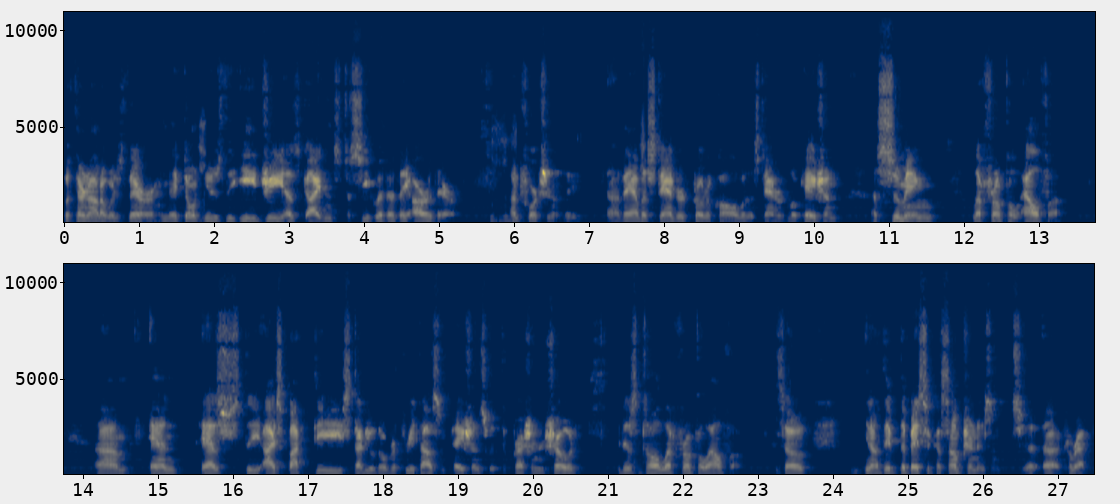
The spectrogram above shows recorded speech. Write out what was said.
but they're not always there. And they don't use the EEG as guidance to see whether they are there, mm-hmm. unfortunately. Uh, they have a standard protocol with a standard location, assuming left frontal alpha. Um, and as the iSpot D study with over 3,000 patients with depression showed, it isn't all left frontal alpha. So, you know, the, the basic assumption isn't uh, uh, correct.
